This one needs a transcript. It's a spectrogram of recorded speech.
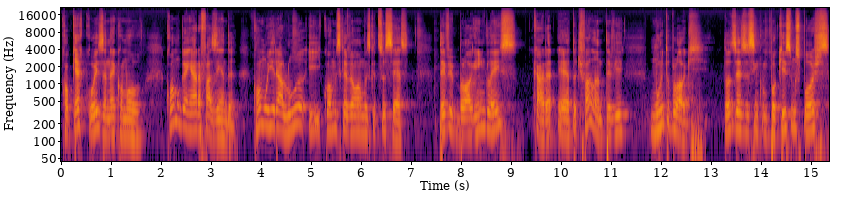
qualquer coisa, né? Como como ganhar a fazenda, como ir à lua e como escrever uma música de sucesso. Teve blog em inglês, cara, é, tô te falando, teve muito blog. Todos eles assim com pouquíssimos posts,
